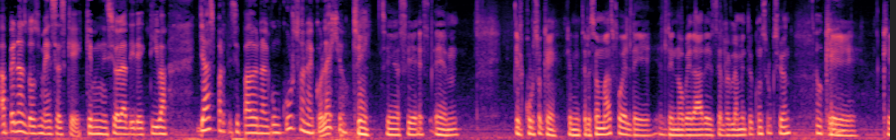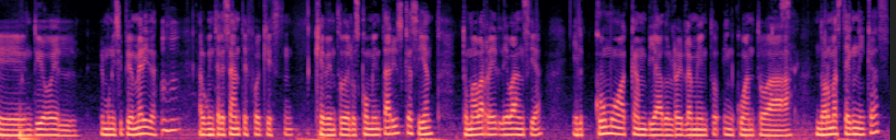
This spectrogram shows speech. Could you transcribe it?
apenas dos meses que, que inició la directiva. ¿Ya has participado en algún curso en el colegio? Sí, sí, así es. Em, el curso que, que, me interesó más fue el de, el de novedades del reglamento de construcción que, que dio el el municipio de Mérida. Algo interesante fue que, que dentro de los comentarios que hacían tomaba relevancia el cómo ha cambiado el reglamento en cuanto a normas técnicas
